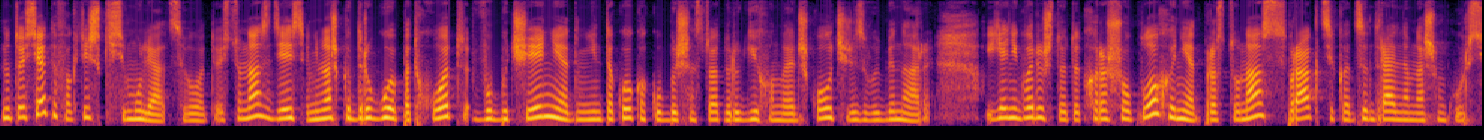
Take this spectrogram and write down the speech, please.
Ну, то есть это фактически симуляция. Вот. То есть у нас здесь немножко другой подход в обучении, не такой, как у большинства других онлайн-школ через вебинары. Я не говорю, что это хорошо-плохо, нет, просто у нас практика в центральном нашем курсе.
